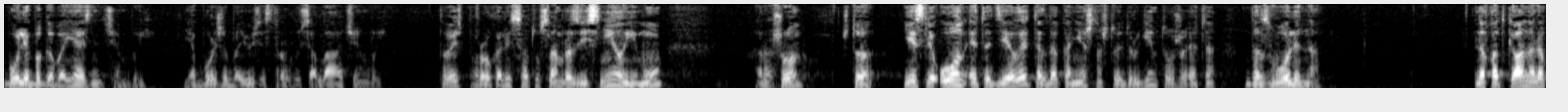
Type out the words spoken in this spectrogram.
более богобоязнен, чем вы. Я больше боюсь и страшусь Аллаха, чем вы. То есть пророк Алейсату Салам разъяснил ему, хорошо, что если он это делает, тогда, конечно, что и другим тоже это дозволено. «Лакад кана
